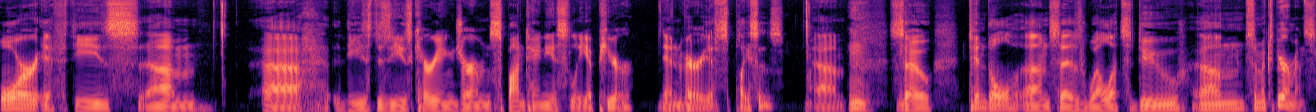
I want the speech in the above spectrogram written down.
or if these um, uh, these disease carrying germs spontaneously appear in various places. Um, Mm, so Tyndall um, says, "Well, let's do um, some experiments."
